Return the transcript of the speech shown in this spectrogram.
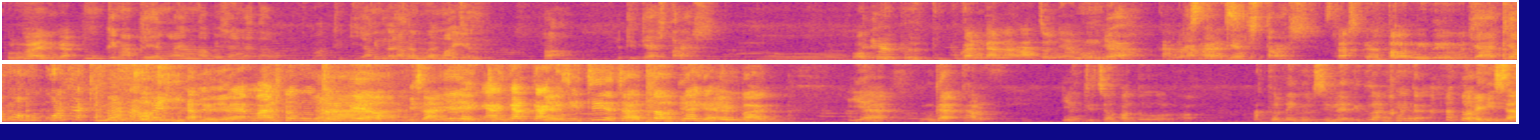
Burung lain enggak mungkin ada yang lain tapi saya nggak tahu. Wah, yang yang umum aja. ya? jadi dia stres Oh. oh ber- ber- bukan karena racun nyamuk ya? enggak karena, karena stres dia stres stres gatel itu ya mas ya dia mau ngukurnya gimana Oh iya, Iya, iya. kayak mana ngukur Nah, dia. misalnya Yang yang- angkat kaki yang- siji ya jatuh, dia enggak Iya. imbang. iya enggak kalau yang dicopot tuh atau nenggor silet itu kan dia enggak Oh, nggak iya. bisa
